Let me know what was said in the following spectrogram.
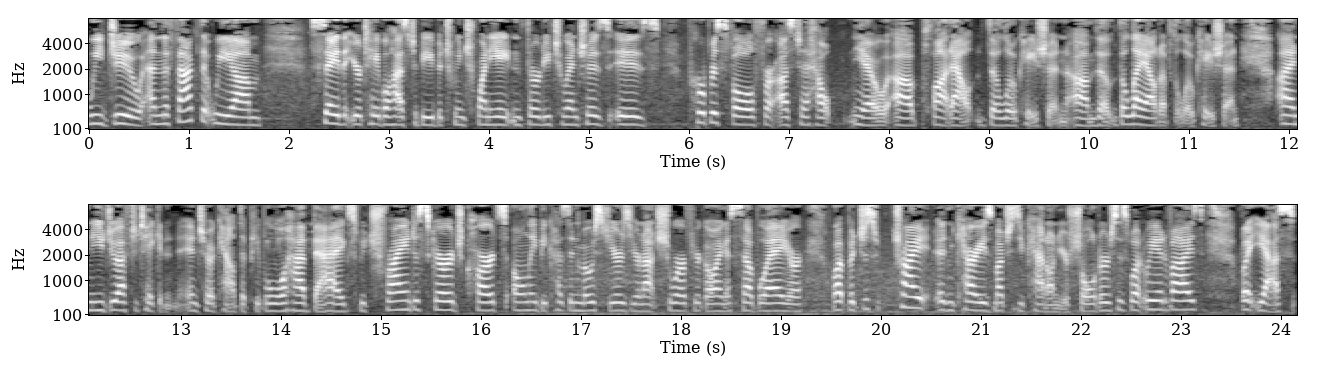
We do. And the fact that we um, say that your table has to be between 28 and 32 inches is purposeful for us to help, you know, uh, plot out the location, um, the, the layout of the location. And you do have to take it into account that people will have bags. We try and discourage carts only because in most years you're not sure if you're going a subway or what, but just try and carry as much as you can on your shoulders is what we advise. But yes,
